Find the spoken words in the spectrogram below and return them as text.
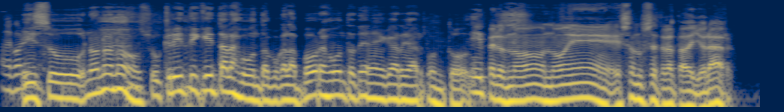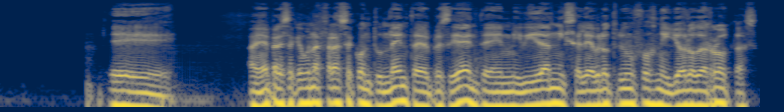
Algoritmo. y su no no no, su critiquita a la junta porque la pobre junta tiene que cargar con todo. Sí, pero no, no es, eso no se trata de llorar. Eh, a mí me parece que es una frase contundente del presidente. En mi vida ni celebro triunfos ni lloro derrotas.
